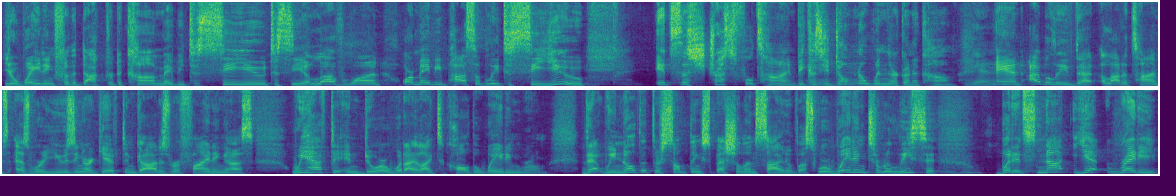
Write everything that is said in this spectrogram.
you're waiting for the doctor to come, maybe to see you, to see a loved one, or maybe possibly to see you it's a stressful time because mm-hmm. you don't know when they're going to come. Yes. And I believe that a lot of times, as we're using our gift and God is refining us, we have to endure what I like to call the waiting room. That we know that there's something special inside of us. We're waiting to release it, mm-hmm. but it's not yet ready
